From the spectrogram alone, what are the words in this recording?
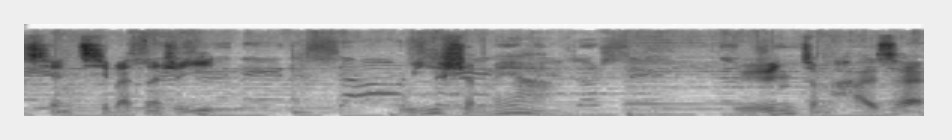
千七百三十一。五亿什么呀？云怎么还在？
